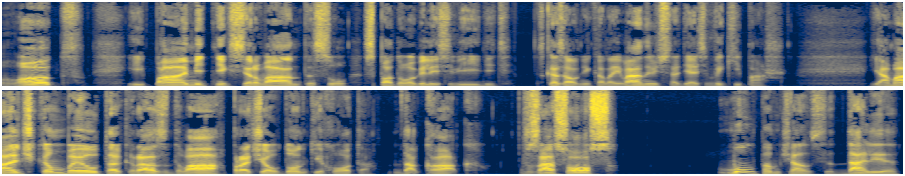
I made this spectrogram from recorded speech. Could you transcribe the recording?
Вот и памятник Сервантесу сподобились видеть. — сказал Николай Иванович, садясь в экипаж. — Я мальчиком был, так раз-два прочел Дон Кихота. Да как! В засос! Мул помчался далее,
